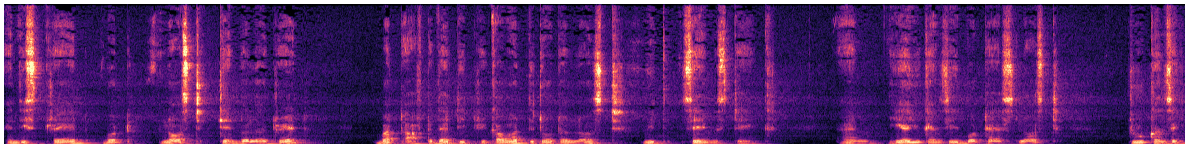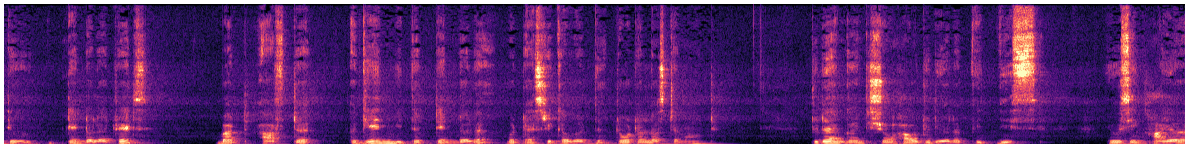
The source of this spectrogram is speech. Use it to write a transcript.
in this trade bot lost $10 trade, but after that it recovered the total lost with same stake. And here you can see bot has lost two consecutive $10 trades, but after again with the $10 bot has recovered the total lost amount. Today I'm going to show how to develop with this using higher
